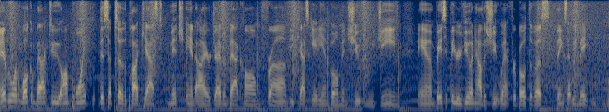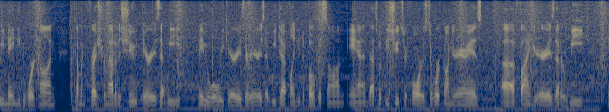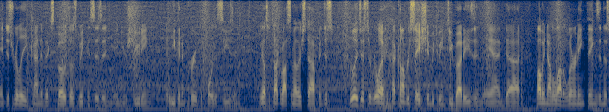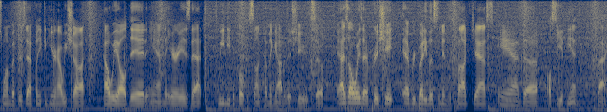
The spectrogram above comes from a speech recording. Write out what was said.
Hey everyone, welcome back to On Point. This episode of the podcast, Mitch and I are driving back home from the Cascadian Bowmen shoot in Eugene and basically reviewing how the shoot went for both of us, things that we may we may need to work on coming fresh from out of the shoot, areas that we maybe were weak areas or areas that we definitely need to focus on. And that's what these shoots are for, is to work on your areas, uh, find your areas that are weak, and just really kind of expose those weaknesses in, in your shooting that you can improve before the season. We also talk about some other stuff and just really just a really a conversation between two buddies and and uh, probably not a lot of learning things in this one, but there's definitely you can hear how we shot, how we all did, and the areas that we need to focus on coming out of the shoot. So as always, I appreciate everybody listening to the podcast, and uh, I'll see you at the end. Bye.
